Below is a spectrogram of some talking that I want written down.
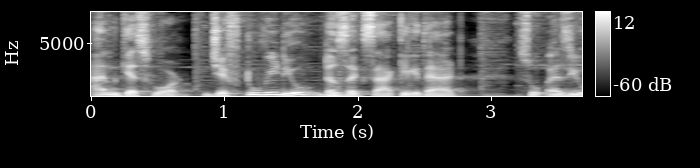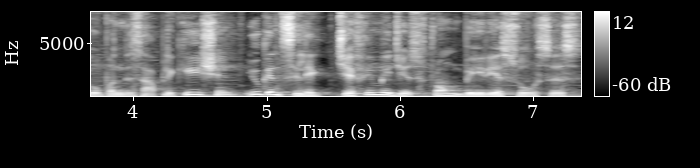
And guess what? GIF to video does exactly that. So as you open this application, you can select GIF images from various sources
